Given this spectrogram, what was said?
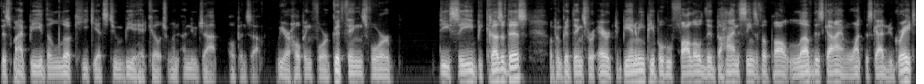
this might be the look he gets to be a head coach when a new job opens up. We are hoping for good things for DC because of this. Hoping good things for Eric Bieniemy. People who follow the behind the scenes of football love this guy and want this guy to do great.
